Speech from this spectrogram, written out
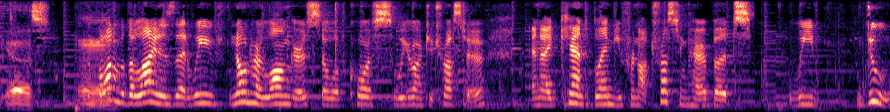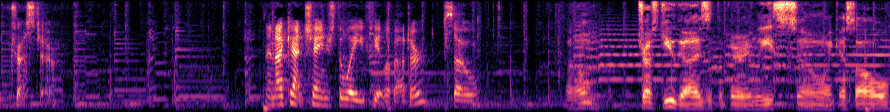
I guess. Hmm. Bottom of the line is that we've known her longer, so of course we're going to trust her. And I can't blame you for not trusting her, but we do trust her. And I can't change the way you feel about her, so Well, trust you guys at the very least, so I guess I'll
